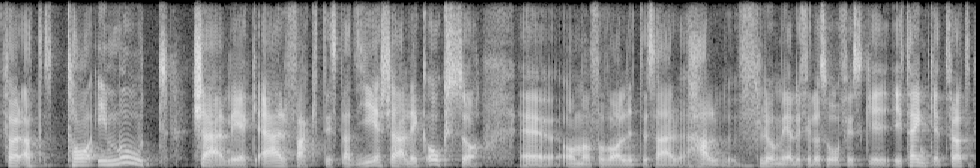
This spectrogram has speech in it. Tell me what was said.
För att ta emot kärlek är faktiskt att ge kärlek också. Eh, om man får vara lite så här halvflummig eller filosofisk i, i tänket. För att,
